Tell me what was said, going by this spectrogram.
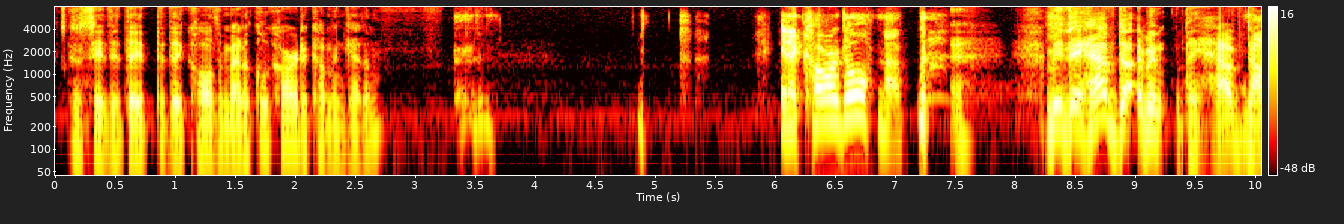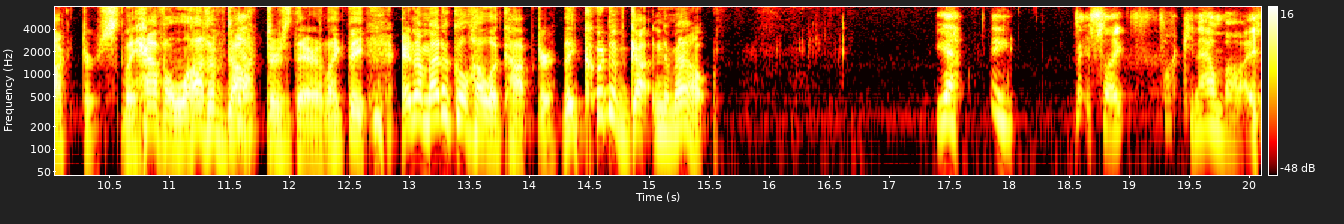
was gonna say, did they did they call the medical car to come and get him? in a corridor. No, I mean, they have. Do- I mean, they have doctors. They have a lot of doctors there. Like they and a medical helicopter. They could have gotten him out. Yeah, he, it's like fucking hell, Martin.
